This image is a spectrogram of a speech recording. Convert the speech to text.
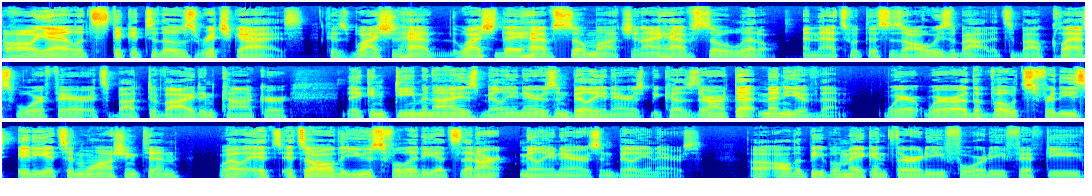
Oh yeah, let's stick it to those rich guys because why should have why should they have so much and I have so little? And that's what this is always about. It's about class warfare. It's about divide and conquer. They can demonize millionaires and billionaires because there aren't that many of them. Where where are the votes for these idiots in Washington? Well, it's it's all the useful idiots that aren't millionaires and billionaires. Uh, all the people making 30, 40, 50,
